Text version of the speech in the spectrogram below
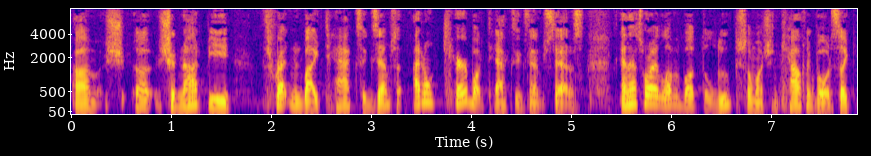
um, sh- uh, should not be threatened by tax exempt. I don't care about tax exempt status, and that's what I love about the loop so much in Catholic vote. It's like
